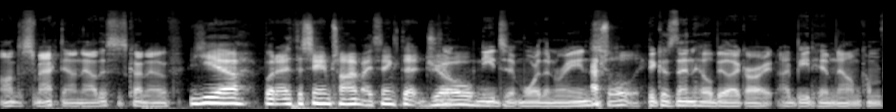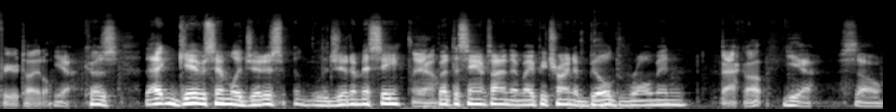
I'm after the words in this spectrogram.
on to SmackDown now. This is kind of Yeah, but at the same time, I think that Joe. needs it more than Reigns. Absolutely. Because then he'll be like, all right, I beat him. Now I'm coming for your title. Yeah, because that gives him legit- legitimacy. Yeah. But at the same time, they might be trying to build Roman. Back up. Yeah. So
